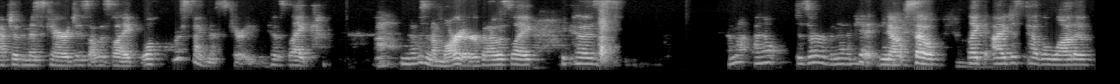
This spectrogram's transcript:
after the miscarriages. I was like, well, of course I miscarried because, like, I, mean, I wasn't a martyr, but I was like, because I'm not, I don't deserve another kid, you know? So, like, I just had a lot of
